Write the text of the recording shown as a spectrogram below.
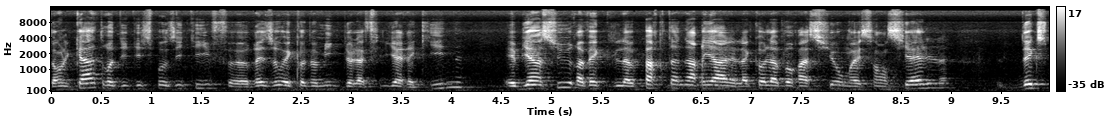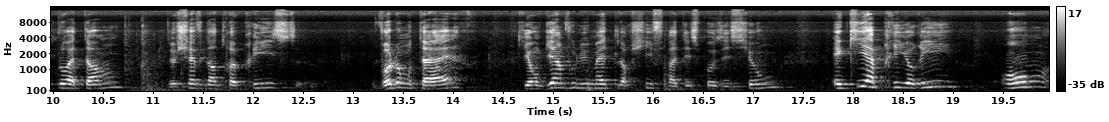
dans le cadre du dispositif réseau économique de la filière équine, et bien sûr avec le partenariat et la collaboration essentielle d'exploitants, de chefs d'entreprise volontaires qui ont bien voulu mettre leurs chiffres à disposition et qui, a priori, ont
